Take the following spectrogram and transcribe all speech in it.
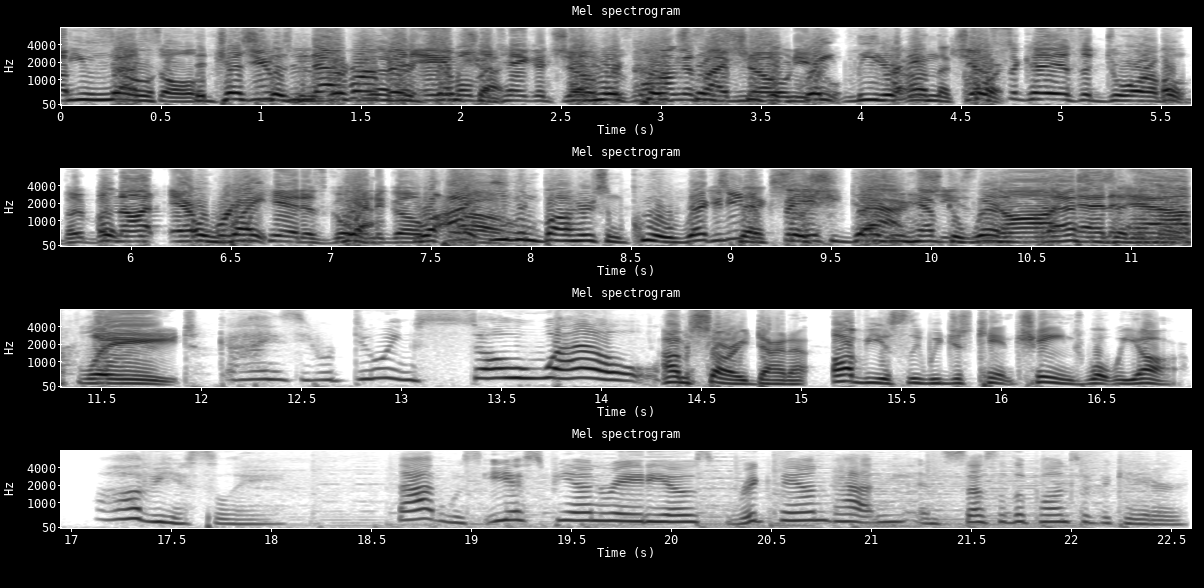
have you know Cecil. that Jessica's You've been never been able to take a and joke as long as I've she's a great you. leader I think on the court. Jessica is adorable, Oh, but, but oh, not oh, every right. kid is going Yeah, to go Well, pro. I even bought her some cool rec you need to specs so she doesn't back. have She's to wear her not glasses an anymore. athlete. Guys, you're doing so well. I'm sorry, Dinah. Obviously, we just can't change what we are. Obviously. That was ESPN Radio's Rick Van Patten and Cecil the Pontificator.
